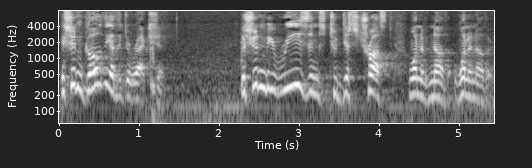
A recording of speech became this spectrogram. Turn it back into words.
It shouldn't go the other direction. There shouldn't be reasons to distrust one another. One another.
